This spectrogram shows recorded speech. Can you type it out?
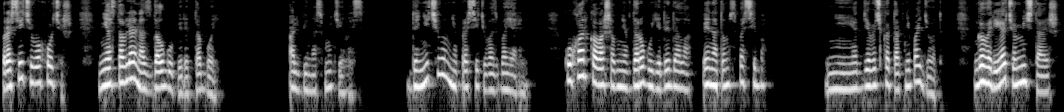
Проси, чего хочешь. Не оставляй нас в долгу перед тобой. Альбина смутилась. — Да нечего мне просить у вас, боярин. Кухарка ваша мне в дорогу еды дала, и на том спасибо. — Нет, девочка, так не пойдет. Говори, о чем мечтаешь.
